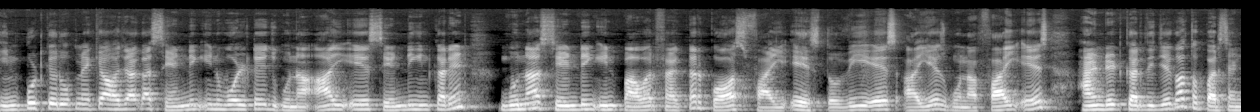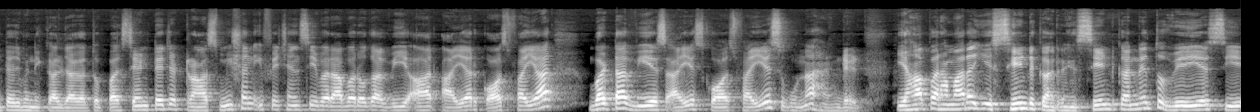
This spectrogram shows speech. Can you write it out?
इनपुट के रूप में क्या हो जाएगा? सेंडिंग इन वोल्टेज गुना I A sending end current गुना sending end power factor cos phi S तो वी एस आई एस गुना फाइव एस हंड्रेड कर दीजिएगा तो परसेंटेज में निकल जाएगा। तो परसेंटेज ट्रांसमिशन इफिशियंसी बराबर होगा V R I R cos phi R बटा V S I S cos phi S गुना हंड्रेड यहाँ पर हमारा ये सेंड कर रहे हैं। सेंड करने तो V S C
